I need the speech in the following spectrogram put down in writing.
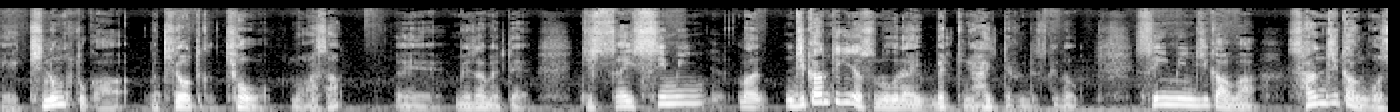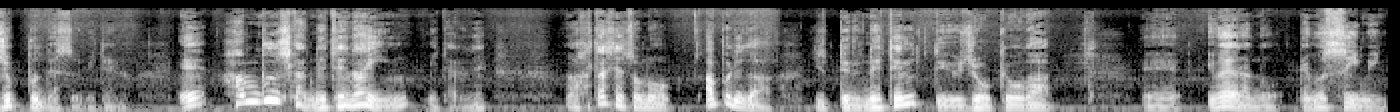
えー、昨日とか、昨日とか今日の朝、えー、目覚めて、実際睡眠、まあ、時間的にはそのぐらいベッドに入ってるんですけど、睡眠時間は3時間50分です、みたいな。え、半分しか寝てないん？みたいなね。果たしてそのアプリが言ってる寝てるっていう状況が、えー、いわゆるあの、レム睡眠、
